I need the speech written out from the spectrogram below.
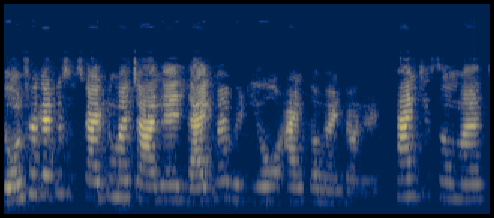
Don't forget to subscribe to my channel, like my video and comment on it. Thank you so much.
